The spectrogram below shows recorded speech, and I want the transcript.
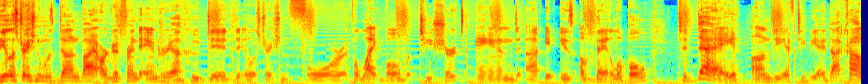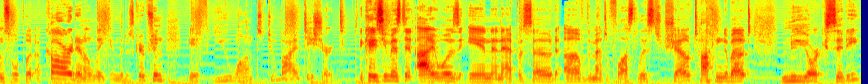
The illustration was done by our good friend Andrea, who did the illustration for the light bulb t-shirt, and uh, it is available today on dftba.com. So we'll put a card and a link in the description if you want to buy a t-shirt. In case you missed it, I was in an episode of the Mental Floss List show talking about New York City,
